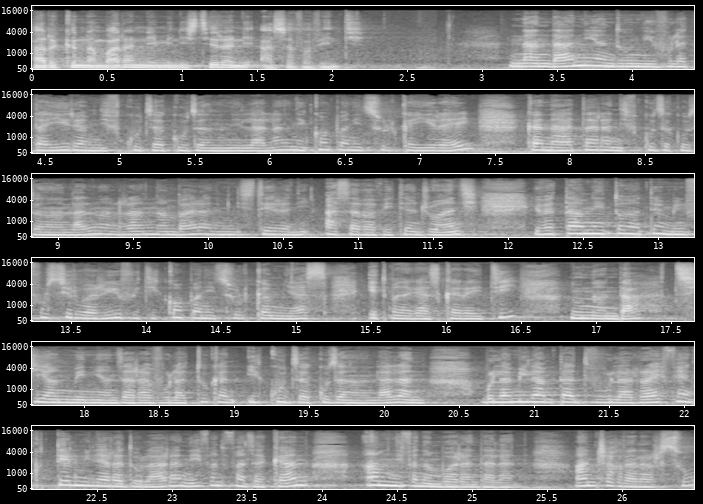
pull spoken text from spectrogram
araka ny nambaran'ny minisiteran'ny Asa vaventy. Nandà ny andon'ny vola tahiry amin'ny fikojakojana ny lalana ny kaompanian-tsoloka iray ka nahatara ny fikojakojana ny lalana raha ny nambaran'ny minisiteran'ny Asa vaventy androany. Efa tamin'ny taona telo ambin'ny folo sy roa arivo ity kaompanian-tsoloka miasa eto Madagasikara ity no nandà Tsy hanome ny anjara vola tokana hikojakojana ny lalana. Mbola mila mitady vola iray faingo telo miliara dolara anefa ny fanjakana amin'ny fanamboaran-dalana. Hanitra Ralalarisoa,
